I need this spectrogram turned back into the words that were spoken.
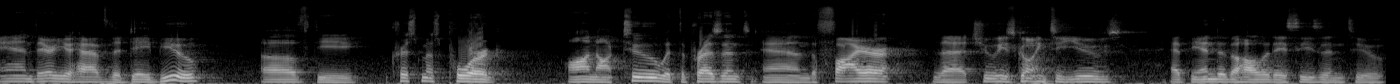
And there you have the debut of the Christmas Porg on Ahch-To with the present and the fire that Chewie's going to use at the end of the holiday season to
